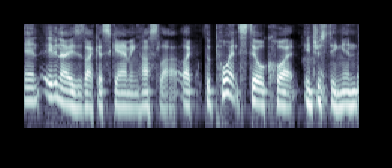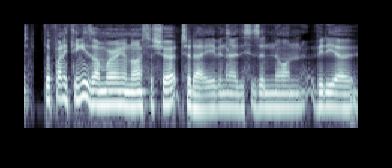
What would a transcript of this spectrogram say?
And even though he's like a scamming hustler, like the point's still quite interesting. And the funny thing is, I'm wearing a nicer shirt today, even though this is a non video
